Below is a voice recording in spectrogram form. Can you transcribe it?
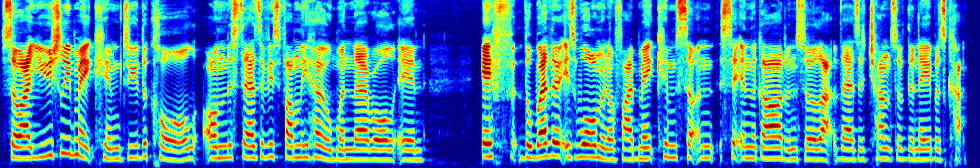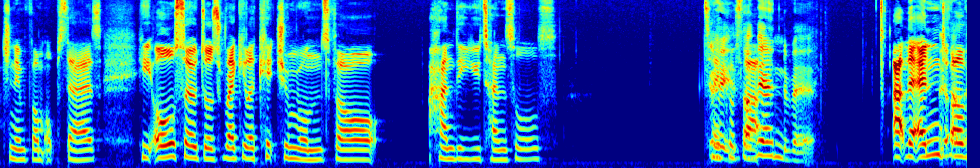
So I usually make him do the call on the stairs of his family home when they're all in. If the weather is warm enough, I'd make him sit in, sit in the garden so that there's a chance of the neighbours catching him from upstairs. He also does regular kitchen runs for handy utensils. Take Wait, is that that the end of it? at the end of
